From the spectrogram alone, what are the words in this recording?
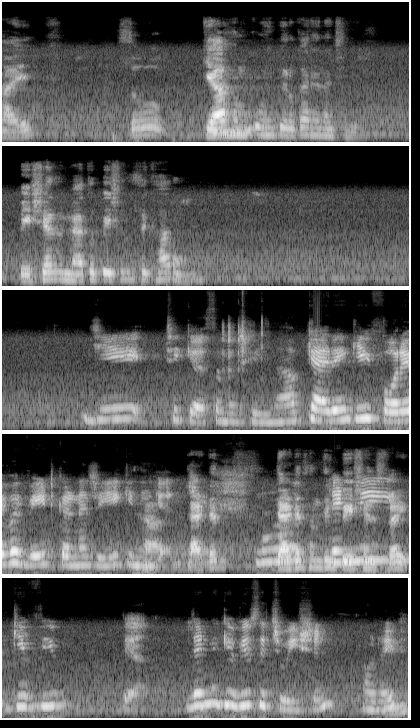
आए सो so, क्या हम्म। हमको वहीं पे रुका रहना चाहिए पेशेंस मैं तो पेशेंस सिखा रहा हूँ ये ठीक है समझ गई मैं। आप कह रहे हैं कि फॉर एवर वेट करना चाहिए कि नहीं हाँ, करना that is that is something patience right give you let me give you situation alright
